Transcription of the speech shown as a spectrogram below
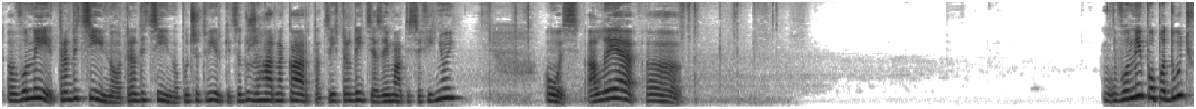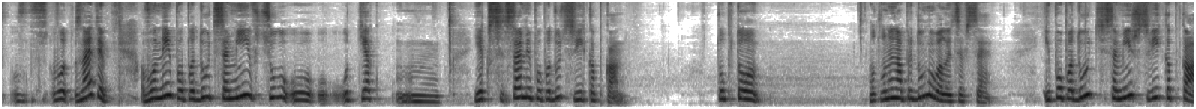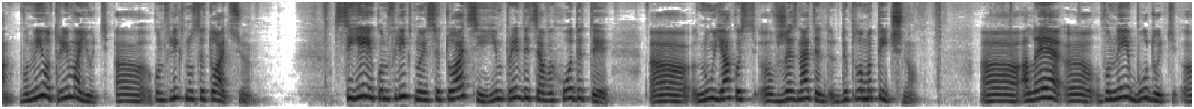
Вони традиційно, традиційно, по четвірки, це дуже гарна карта, це їх традиція займатися фігньою. Ось, але. Е, Вони попадуть, от, знаєте, вони попадуть самі в цю, от як як самі попадуть в свій капкан. Тобто, от вони напридумували це все і попадуть самі ж в свій капкан. Вони отримають е, конфліктну ситуацію. З цієї конфліктної ситуації їм прийдеться виходити, е, ну, якось е, вже, знаєте, дипломатично. Е, але е, вони будуть, е,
